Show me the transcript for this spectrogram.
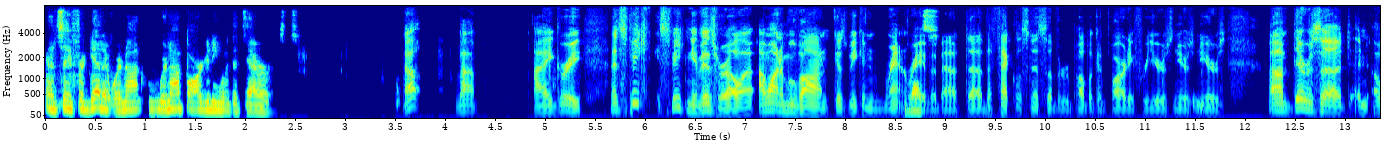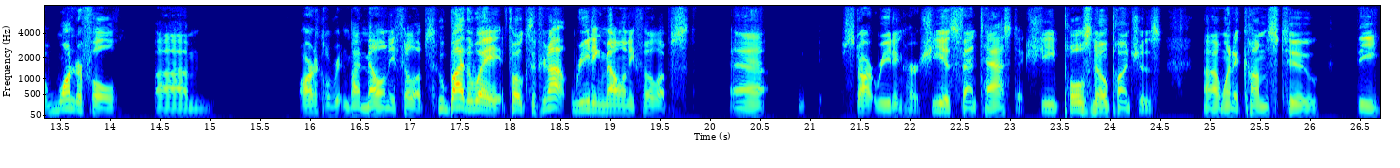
and say forget it. We're not we're not bargaining with the terrorists oh I agree. And speaking speaking of Israel, I, I want to move on because we can rant and rave yes. about uh, the fecklessness of the Republican Party for years and years and years. Um, there was a, a, a wonderful um, article written by Melanie Phillips, who, by the way, folks, if you're not reading Melanie Phillips, uh, start reading her. She is fantastic. She pulls no punches uh, when it comes to the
